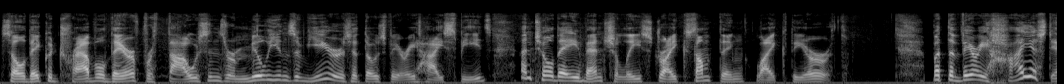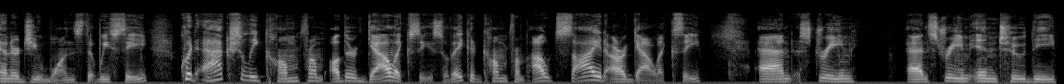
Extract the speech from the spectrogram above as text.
So they could travel there for thousands or millions of years at those very high speeds until they eventually strike something like the Earth. But the very highest energy ones that we see could actually come from other galaxies. So they could come from outside our galaxy and stream and stream into the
